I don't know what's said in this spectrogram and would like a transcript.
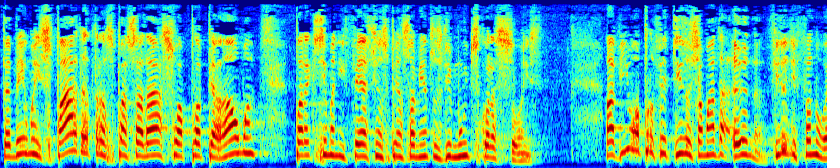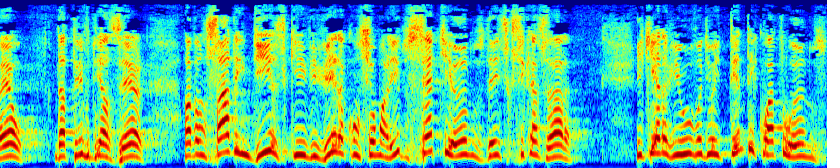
Também uma espada traspassará a sua própria alma, para que se manifestem os pensamentos de muitos corações. Havia uma profetisa chamada Ana, filha de Fanuel, da tribo de Azer, avançada em dias que vivera com seu marido sete anos desde que se casara e que era viúva de 84 anos.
